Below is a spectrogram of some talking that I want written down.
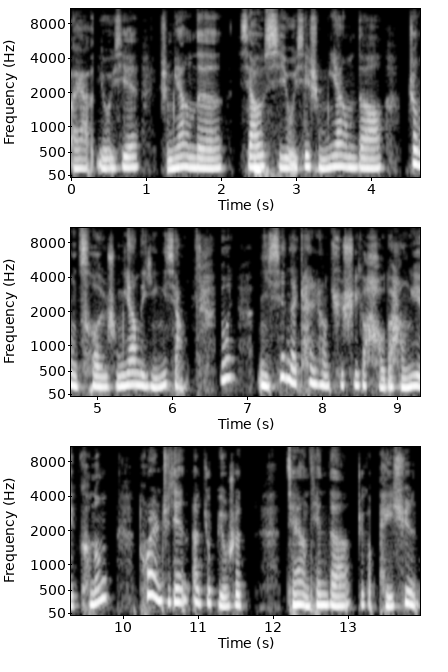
哎呀，有一些什么样的消息，有一些什么样的政策，有什么样的影响？因为你现在看上去是一个好的行业，可能突然之间啊，就比如说。前两天的这个培训，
